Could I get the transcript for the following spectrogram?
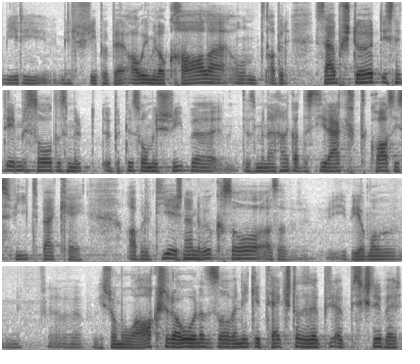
wir, wir schreiben alle im Lokalen, und, aber selbst dort ist es nicht immer so, dass wir über das, was wir schreiben, dass wir nachher das direkt quasi das Feedback haben. Aber die ist dann wirklich so, also ich bin auch mal äh, schon mal angeschrien oder so, wenn ich einen Text oder etwas geschrieben habe.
